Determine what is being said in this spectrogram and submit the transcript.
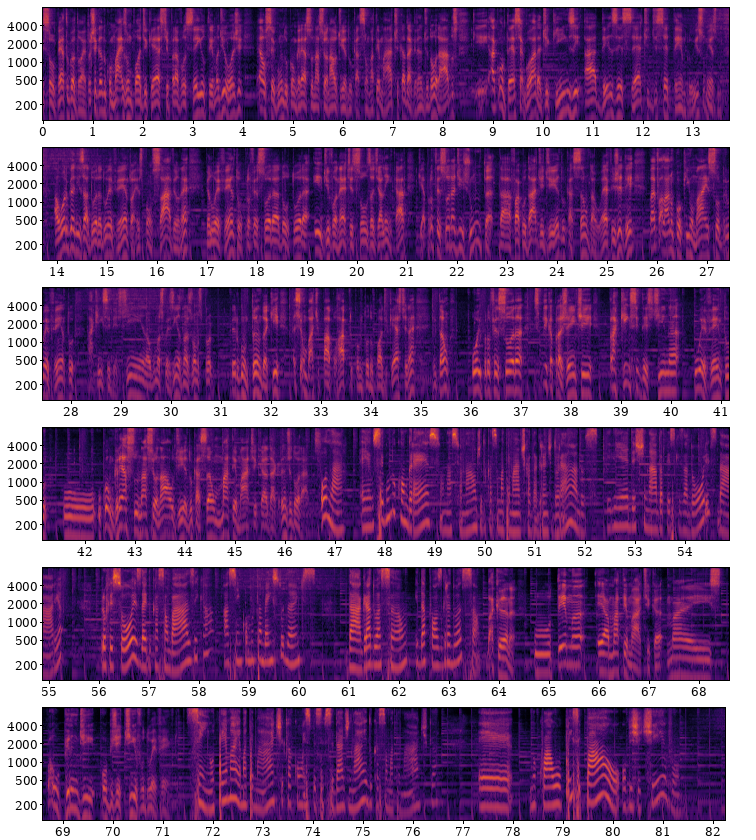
Sou Beto Godoy. Tô chegando com mais um podcast para você e o tema de hoje é o segundo Congresso Nacional de Educação Matemática da Grande Dourados, que acontece agora de 15 a 17 de setembro. Isso mesmo. A organizadora do evento, a responsável, né, pelo evento, professora doutora Edivonete Souza de Alencar, que é professora adjunta da Faculdade de Educação da UFGD, vai falar um pouquinho mais sobre o evento, a quem se destina, algumas coisinhas nós vamos pro perguntando aqui. Vai ser um bate-papo rápido, como todo podcast, né? Então, oi professora, explica pra gente para quem se destina o evento o, o, Congresso Nacional de Educação Matemática da Grande Dourados. Olá, é, o segundo Congresso Nacional de Educação Matemática da Grande Dourados, ele é destinado a pesquisadores da área, professores da educação básica, assim como também estudantes da graduação e da pós-graduação. Bacana. O tema é a matemática, mas qual o grande objetivo do evento? Sim, o tema é matemática com especificidade na educação matemática, é, no qual o principal objetivo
